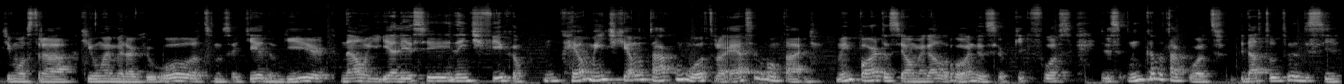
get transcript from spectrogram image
de mostrar que um é melhor que o outro, não sei o que, do gear. Não, e ali se identificam. Um realmente quer lutar com o outro. Essa é a vontade. Não importa se é o Megalônia, se o que que fosse. Eles um quer lutar com o outro e dá tudo de si.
